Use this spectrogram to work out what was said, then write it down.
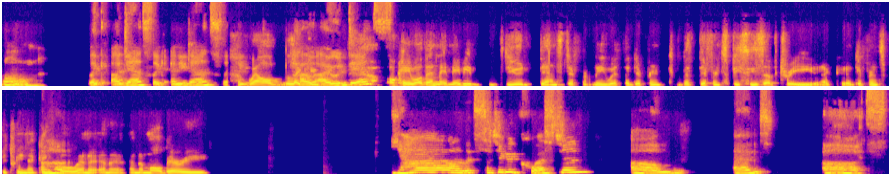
Oh, like a dance, like any dance, like well, like how you- I would dance. Okay, well then maybe do you dance differently with a different with different species of tree, like a difference between a ginkgo Uh-huh. and a and a and a mulberry? Yeah, that's such a good question. Um, and oh, it's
